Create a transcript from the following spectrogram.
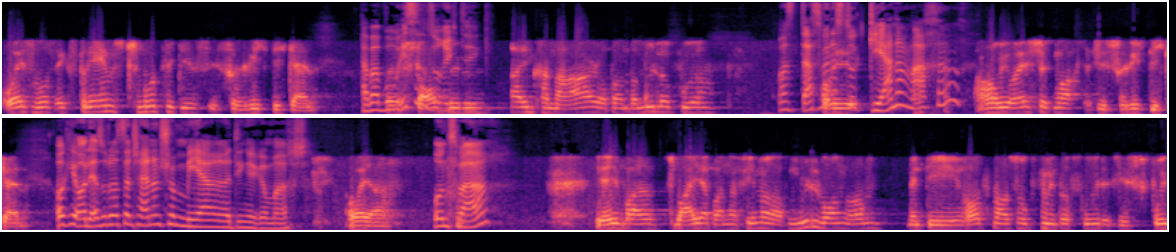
alles, was extremst schmutzig ist, ist richtig geil. Aber wo ist denn so richtig? Im Kanal oder an der Müllabfuhr. Was, das würdest Aber du gerne machen? Habe ich alles schon gemacht, das ist richtig geil. Okay, Olli, also du hast anscheinend schon mehrere Dinge gemacht. Aber ja. Und zwar? Ja, ich war zwei Jahre bei einer Firma auf dem Müllwagen an. Wenn die Ratzen aushupfen in der Früh, das ist voll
